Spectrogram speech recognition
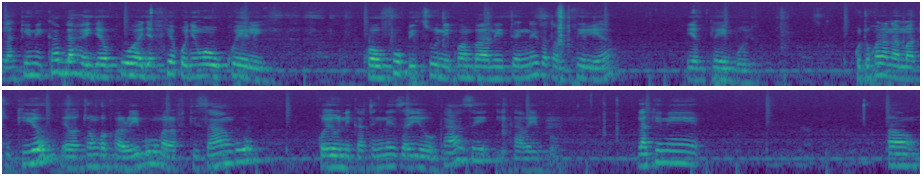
lakini kabla haijakuwa haijafikia kwenye huo ukweli, kwa ufupi tu ni kwamba nitengeneza tamthilia ya Playboy kutokana na matukio ya watu wangu wa karibu, marafiki zangu. Kwa hiyo nikatengeneza hiyo kazi ikawepo, lakini um,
